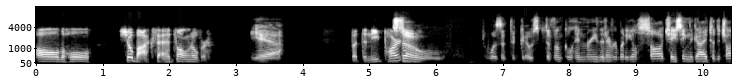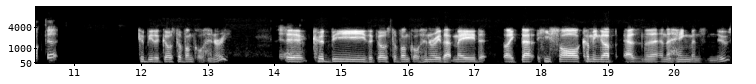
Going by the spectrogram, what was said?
all the whole showbox that had fallen over. Yeah. But the neat part, So, was it the ghost of Uncle Henry that everybody else saw chasing the guy to the chalk pit? Could be the ghost of Uncle Henry. Yeah. It could be the ghost of Uncle Henry that made like that he saw coming up as the in the hangman's noose.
